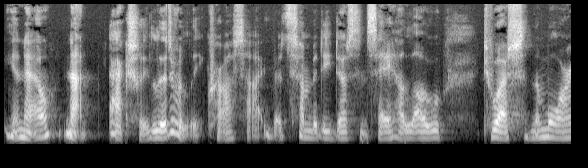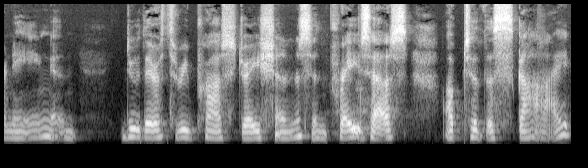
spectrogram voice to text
you know, not actually literally cross eyed, but somebody doesn't say hello to us in the morning and do their three prostrations and praise us up to the sky.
